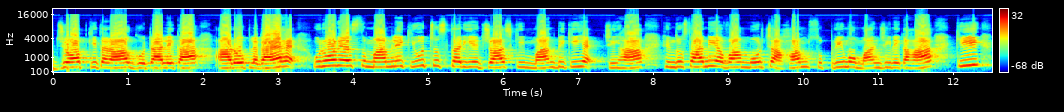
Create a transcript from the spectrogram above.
जॉब की तरह घोटाले का आरोप लगाया है। उन्होंने इस मामले की उच्च स्तरीय जाँच की मांग भी की है। जी हाँ हिंदुस्तानी अवाम किसान मोर्चा, हम सुप्रीमो मांझी ने कहा कि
